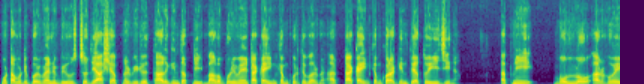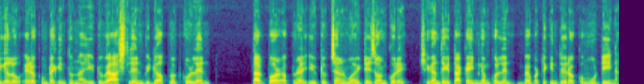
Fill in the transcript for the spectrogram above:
মোটামুটি পরিমাণে ভিউজ যদি আসে আপনার ভিডিও তাহলে কিন্তু আপনি ভালো পরিমাণে টাকা ইনকাম করতে পারবেন। আর টাকা ইনকাম করা কিন্তু এত ইজি না। আপনি বলল আর হয়ে গেল এরকমটা কিন্তু না। ইউটিউবে আসলেন ভিডিও আপলোড করলেন তারপর আপনার ইউটিউব চ্যানেল মনিটাইজ অন করে সেখান থেকে টাকা ইনকাম করলেন, ব্যাপারটা কিন্তু এরকম মোটেই না।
